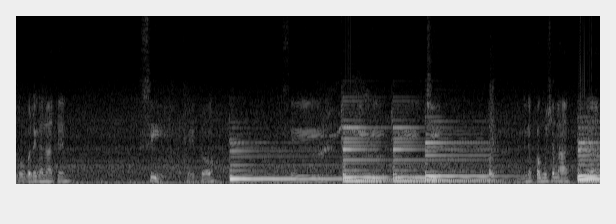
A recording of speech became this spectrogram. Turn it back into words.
So, balikan natin. C. Ito. C, E, E, G. Pag inapag mo siya lahat, yan.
